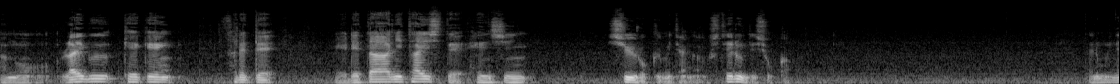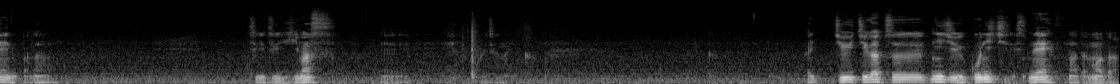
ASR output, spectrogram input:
あのライブ経験されてレターに対して返信収録みたいなのしてるんでしょうか。誰もいないのかな。次々いきます、えー、これじゃない。はい11月25日ですね。まだまだ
